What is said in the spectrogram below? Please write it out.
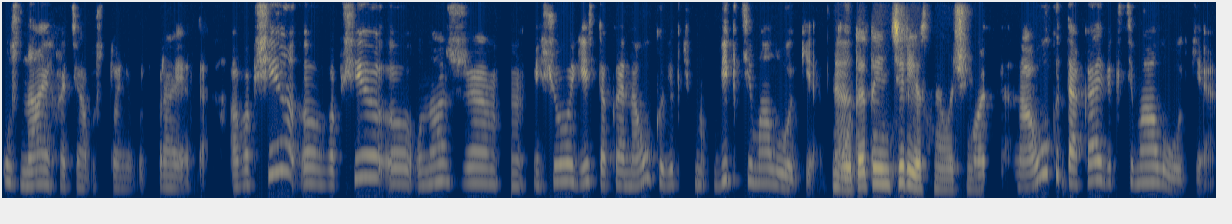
узнай хотя бы что-нибудь про это. А вообще, вообще у нас же еще есть такая наука виктимология. Да? Вот, это интересно очень. Вот, наука такая виктимология.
